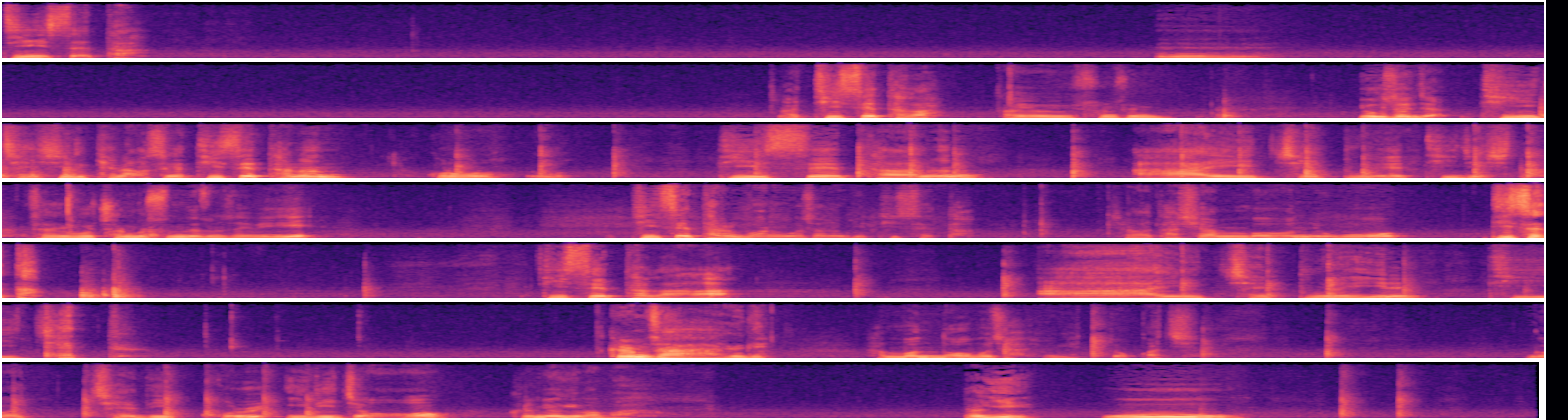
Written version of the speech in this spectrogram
D 세타. 음. 아, D 세타가, 아유, 선생님. 여기서 이제 D 제시 이렇게 나왔으니까 D 세타는, 고로고로, 요거. D 세타는 I 제분의 D 제시다. 자, 이거 잘못 썼네, 선생님이. D 세타를 구하는 거잖아, 여기 D 세타. 자, 다시 한번 요거 D 세타. D 세타가 I 제분의 1 DZ. 그럼 자, 여기 한번 넣어보자. 여기 똑같이. 이거 이퀄 1이죠. 그럼 여기 봐봐. 여기 5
